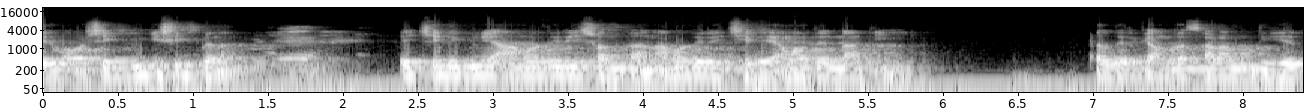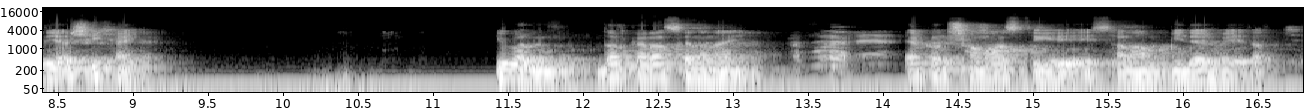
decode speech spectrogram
এর বাবা শিখবে কি শিখবে না? এই ছেলেগুলি আমাদেরই সন্তান আমাদেরই ছেলে আমাদের নাতি। তাদেরকে আমরা সালাম দিয়ে দিয়ে শিখাই। কি বলেন দরকার আছে না নাই? এখন সমাজ থেকে এই সালাম বিদায় হয়ে যাচ্ছে।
